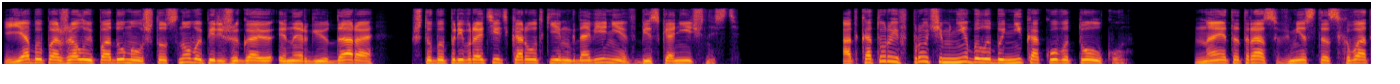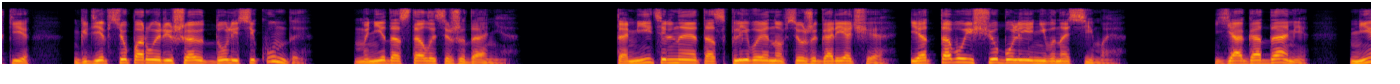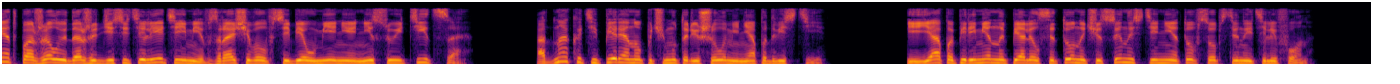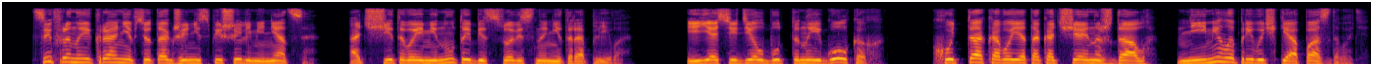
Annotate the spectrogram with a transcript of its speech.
я бы, пожалуй, подумал, что снова пережигаю энергию дара – чтобы превратить короткие мгновения в бесконечность, от которой, впрочем, не было бы никакого толку. На этот раз вместо схватки, где все порой решают доли секунды, мне досталось ожидание. Томительное, тоскливое, но все же горячее, и оттого еще более невыносимое. Я годами, нет, пожалуй, даже десятилетиями взращивал в себе умение не суетиться, Однако теперь оно почему-то решило меня подвести. И я попеременно пялился то на часы на стене, то в собственный телефон. Цифры на экране все так же не спешили меняться, отсчитывая минуты бессовестно неторопливо. И я сидел будто на иголках, хоть та, кого я так отчаянно ждал, не имела привычки опаздывать.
